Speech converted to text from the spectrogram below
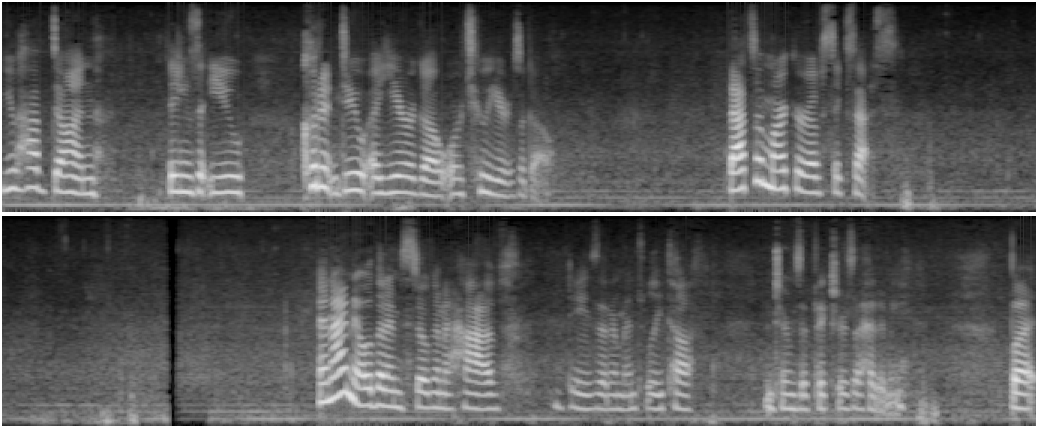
You have done things that you couldn't do a year ago or 2 years ago. That's a marker of success. And I know that I'm still going to have days that are mentally tough in terms of pictures ahead of me. But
